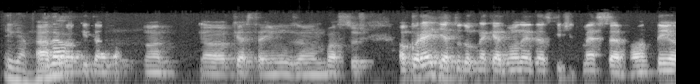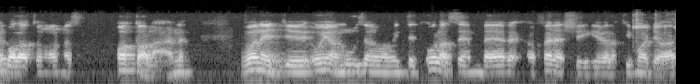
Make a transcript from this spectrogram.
Igen. Átalakításban a Keszthelyi Múzeum, basszus. Akkor egyet tudok neked mondani, de ez kicsit messzebb van, Dél-Balatonon, az Atalán, van egy olyan múzeum, amit egy olasz ember a feleségével, aki magyar,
